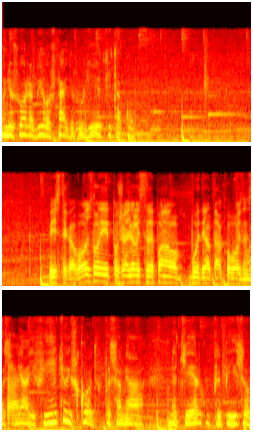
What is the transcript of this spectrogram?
on je šora bio šnajder u rijeci, tako. Vi ste ga vozili i poželjeli ste da ponovo bude, jel tako, vozna Imao sam stanje? ja i Fiću i Škodu, pa sam ja na čerku pripisao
